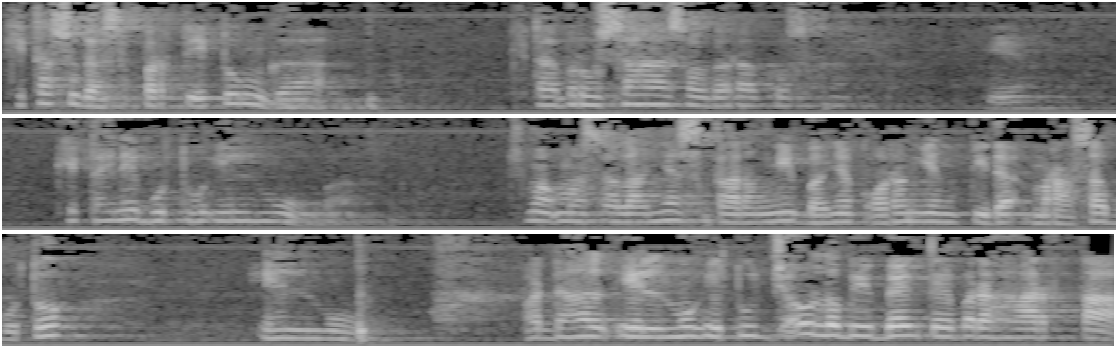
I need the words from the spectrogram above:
Kita sudah seperti itu enggak? Kita berusaha saudaraku sekalian. Ya. Kita ini butuh ilmu, Pak. Cuma masalahnya sekarang ini banyak orang yang tidak merasa butuh ilmu. Padahal ilmu itu jauh lebih baik daripada harta.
